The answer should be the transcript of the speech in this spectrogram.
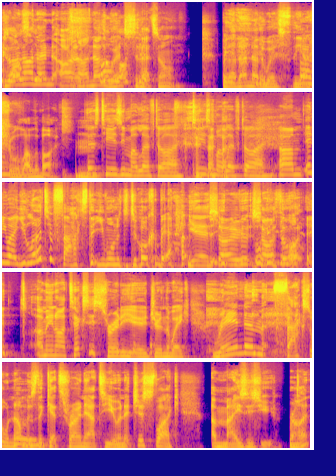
because I I, know- I, I, know the I words to it. that song, but I don't know the words to the actual lullaby. There's tears in my left eye. Tears in my left eye. Um, anyway, you learnt a fact that you wanted to talk about. Yeah, so so I thought. mind. I mean, I text this through to you during the week. Random facts or numbers that get thrown out to you, and it just like amazes you, right?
